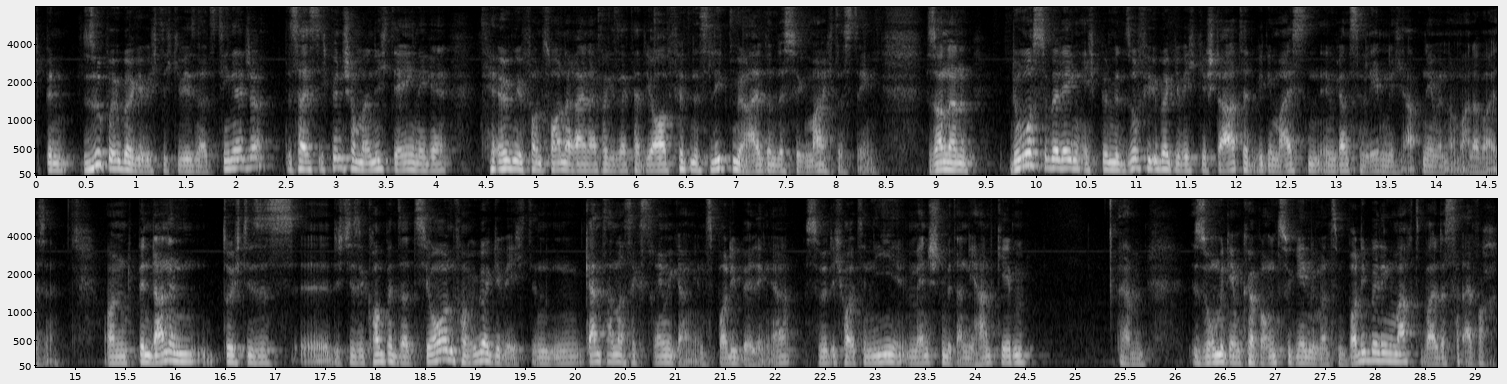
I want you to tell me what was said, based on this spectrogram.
ich bin super übergewichtig gewesen als Teenager. Das heißt, ich bin schon mal nicht derjenige, der irgendwie von vornherein einfach gesagt hat, ja, Fitness liegt mir halt und deswegen mache ich das Ding. Sondern Du musst überlegen, ich bin mit so viel Übergewicht gestartet, wie die meisten im ganzen Leben nicht abnehmen normalerweise. Und bin dann in, durch, dieses, äh, durch diese Kompensation vom Übergewicht in ein ganz anderes Extrem gegangen, ins Bodybuilding. Ja? Das würde ich heute nie Menschen mit an die Hand geben, ähm, so mit ihrem Körper umzugehen, wie man es im Bodybuilding macht, weil das halt einfach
